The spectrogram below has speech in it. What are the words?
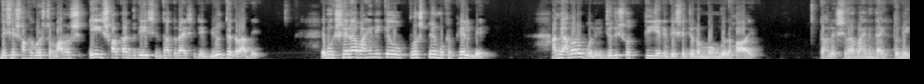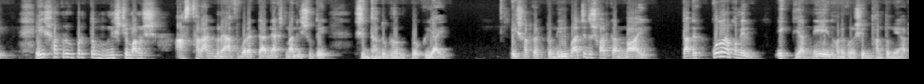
দেশের সংখ্যাগরিষ্ঠ মানুষ, এই সরকার যদি এই সিদ্ধান্ত নেয়, সেটির বিরুদ্ধে দাঁড়াবে এবং সেনাবাহিনীকেও প্রশ্নের মুখে ফেলবে। আমি আবারও বলি, যদি সত্যি এটি দেশের জন্য মঙ্গল হয়, তাহলে সেনাবাহিনী দায়িত্ব নিক এই সরকারের উপর তো নিশ্চয় মানুষ আস্থা রাখবে না, এত বড় একটা ন্যাশনাল ইস্যুতে সিদ্ধান্ত গ্রহণ প্রক্রিয়ায়। এই সরকার তো নির্বাচিত সরকার নয়, তাদের কোন রকমের এখতিয়ার নেই এই ধরনের কোনো সিদ্ধান্ত নেওয়ার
